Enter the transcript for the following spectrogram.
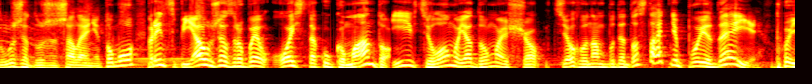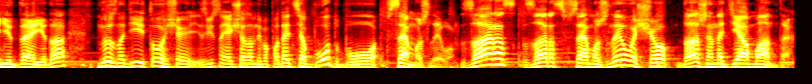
дуже дуже шалені. Тому, в принципі, я вже зробив ось таку команду, і в цілому я думаю, що цього нам буде достатньо по ідеї. По ідеї, да? Ну, з надією того, що, звісно, якщо нам не попадеться бот, бо все можливо. Зараз, зараз все можливо, що навіть на діамантах.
